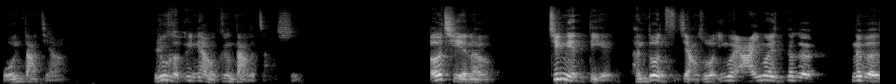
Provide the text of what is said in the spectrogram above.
我问大家，如何酝酿有更大的涨势？而且呢，今年跌，很多人讲说，因为啊，因为那个那个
